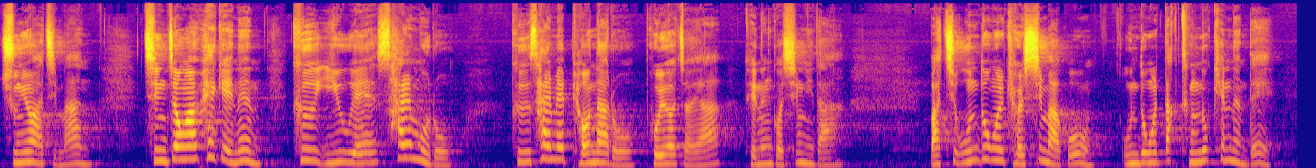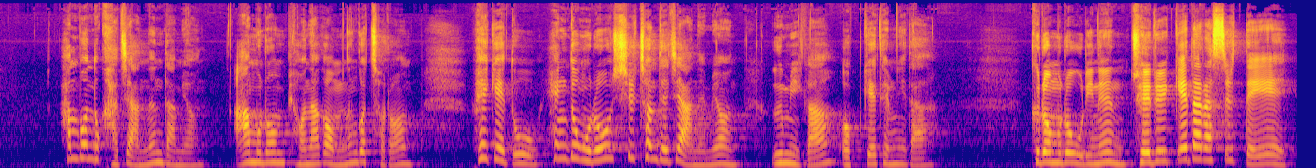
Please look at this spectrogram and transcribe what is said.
중요하지만 진정한 회개는 그 이후의 삶으로 그 삶의 변화로 보여져야 되는 것입니다. 마치 운동을 결심하고 운동을 딱 등록했는데 한 번도 가지 않는다면 아무런 변화가 없는 것처럼 회개도 행동으로 실천되지 않으면 의미가 없게 됩니다. 그러므로 우리는 죄를 깨달았을 때에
